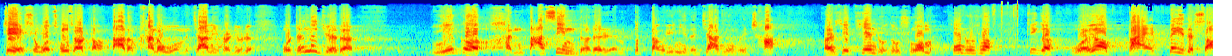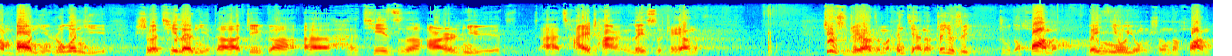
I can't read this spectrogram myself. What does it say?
这也是我从小长大的。看到我们家里边就是，我真的觉得，你一个很大信德的人，不等于你的家庭会差。而且天主都说嘛，天主说这个我要百倍的赏报你，如果你舍弃了你的这个呃妻子儿女啊、呃、财产，类似这样的，就是这样子嘛，很简单，这就是主的话嘛，唯你有永生的话嘛。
